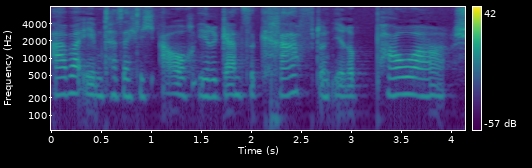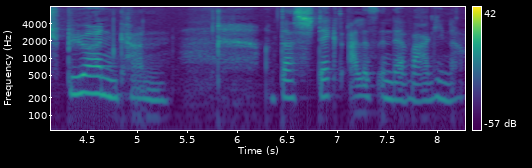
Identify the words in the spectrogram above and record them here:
aber eben tatsächlich auch ihre ganze Kraft und ihre Power spüren kann. Und das steckt alles in der Vagina.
